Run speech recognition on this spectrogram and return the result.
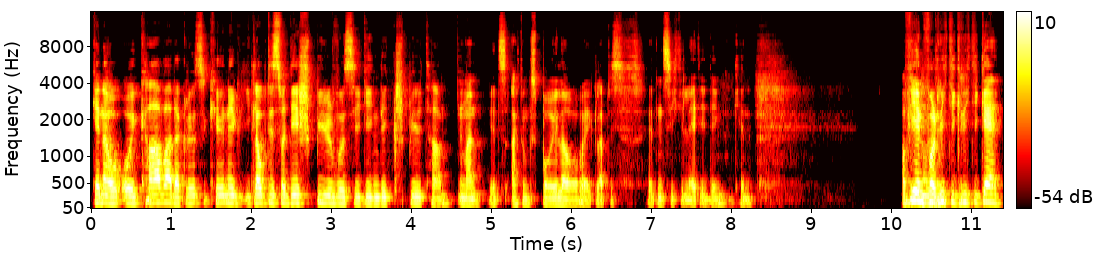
Genau, Oikawa, der große König. Ich glaube, das war das Spiel, wo sie gegen die gespielt haben. Ich meine, jetzt Achtung, Spoiler, aber ich glaube, das hätten sich die Leute denken können. Auf jeden Fall richtig, richtig geil.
